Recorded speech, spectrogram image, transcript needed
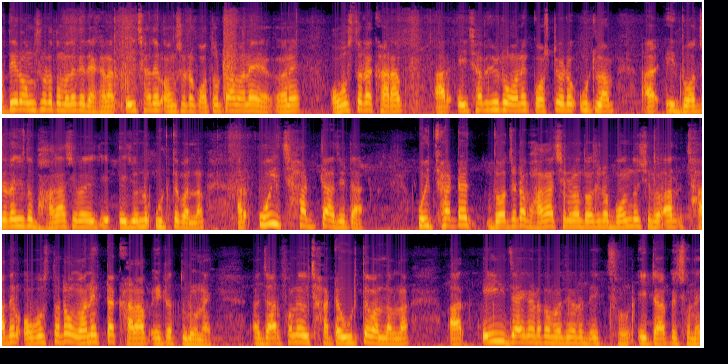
ছাদের অংশটা তোমাদেরকে দেখালাম। এই ছাদের অংশটা কতটা মানে মানে অবস্থাটা খারাপ। আর এই ছাদে যেহেতু অনেক কষ্ট করে উঠলাম, আর এই দরজাটা যেহেতু ভাঙা ছিল, এই জন্য উঠতে পারলাম। আর ওই ছাদটা যেটা, ওই ছাদটা দরজাটা ভাঙা ছিল না, দরজাটা বন্ধ ছিল, আর ছাদের অবস্থাটাও অনেকটা খারাপ এটার তুলনায়। যার ফলে ওই ছাদটা উঠতে পারলাম না। আর এই জায়গাটা তোমরা যেটা দেখছ, এইটা পেছনে,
